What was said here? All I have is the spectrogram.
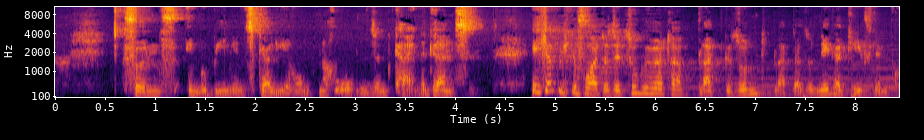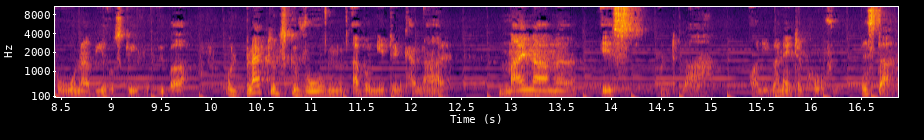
5 Immobilienskalierung nach oben sind keine Grenzen. Ich habe mich gefreut, dass ihr zugehört habt. Bleibt gesund, bleibt also negativ dem Coronavirus gegenüber und bleibt uns gewogen, abonniert den Kanal. Mein Name ist und war Oliver Nettekofen. Bis dann.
